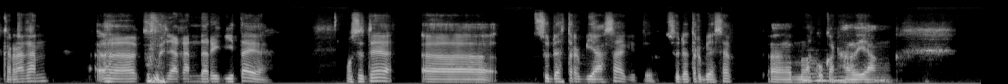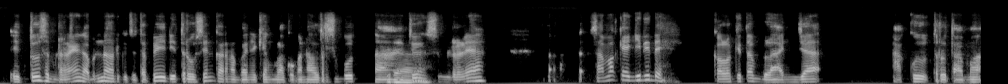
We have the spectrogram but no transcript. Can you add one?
Karena kan eh, kebanyakan dari kita ya, maksudnya eh, sudah terbiasa gitu, sudah terbiasa eh, melakukan hal yang itu sebenarnya nggak benar gitu, tapi diterusin karena banyak yang melakukan hal tersebut. Nah Ya. itu yang sebenarnya sama kayak gini deh. Kalau kita belanja, aku terutama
